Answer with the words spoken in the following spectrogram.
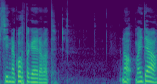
sinna kohta keeravad. no ma ei tea.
